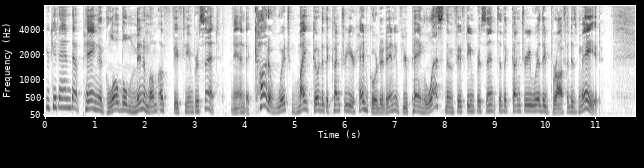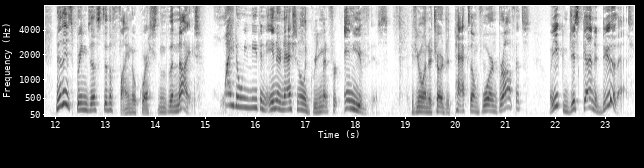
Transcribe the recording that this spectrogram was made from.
you're going to end up paying a global minimum of 15%, and a cut of which might go to the country you're headquartered in if you're paying less than 15% to the country where the profit is made. Now this brings us to the final question of the night. Why do we need an international agreement for any of this? If you want to charge a tax on foreign profits, well you can just kind of do that.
